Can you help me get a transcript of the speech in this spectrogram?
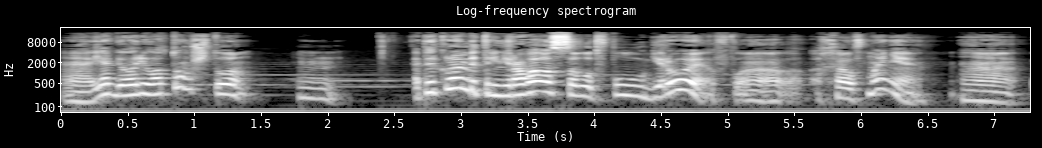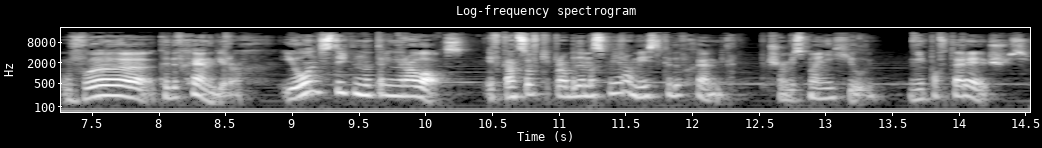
Э, я говорил о том, что Аберкромби тренировался вот в полугерое, в Halfmania, э, э, в Кадифхенгерах. И он действительно тренировался. И в концовке проблемы с миром есть Кадифхенгер. Причем весьма нехилый, не повторяющийся.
